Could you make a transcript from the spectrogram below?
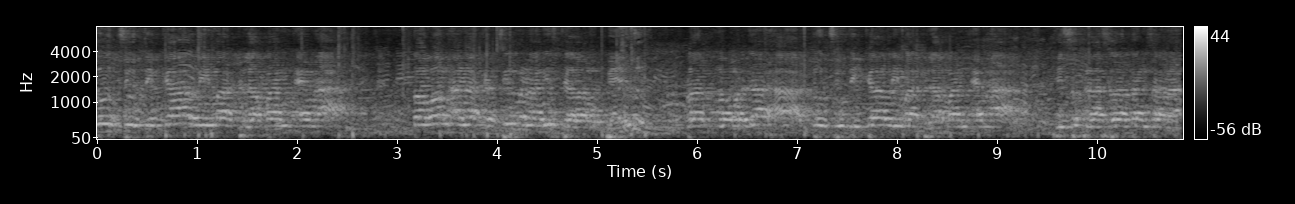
7358 MA tolong anak kecil menangis dalam mobil plat nomornya H 7358 MA di sebelah selatan sana.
